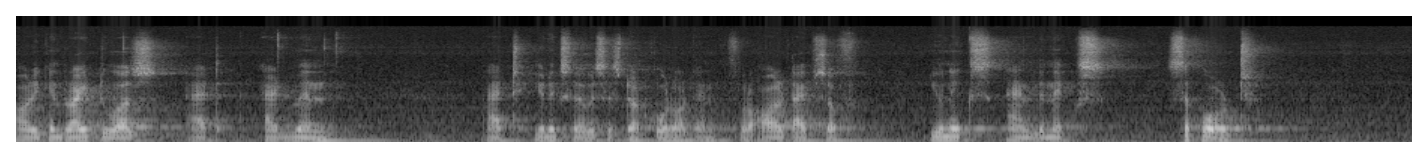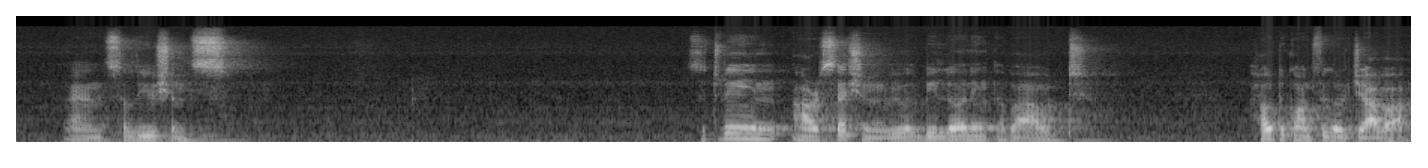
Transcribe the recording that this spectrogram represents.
or you can write to us at admin at unixservices.co.in for all types of Unix and Linux support and solutions So today in our session we will be learning about how to configure Java.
